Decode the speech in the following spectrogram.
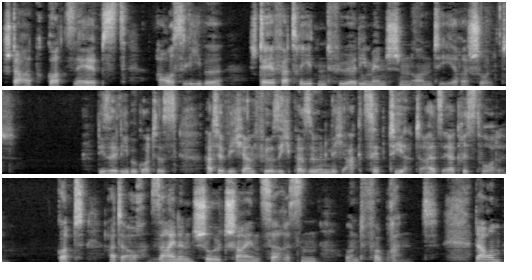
starb Gott selbst aus Liebe stellvertretend für die Menschen und ihre Schuld. Diese Liebe Gottes hatte Wichern für sich persönlich akzeptiert, als er Christ wurde. Gott hatte auch seinen Schuldschein zerrissen und verbrannt. Darum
